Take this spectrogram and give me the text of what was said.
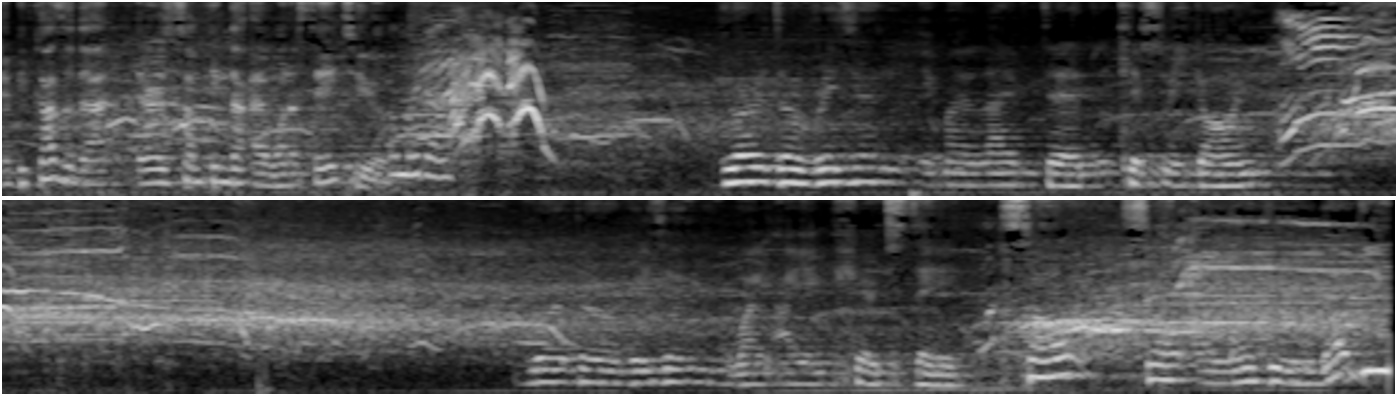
And because of that, there is something that I want to say to you. Oh my god. You are the reason in my life that keeps me going. Oh! The reason why I am here today. So, so I love you. Love you.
